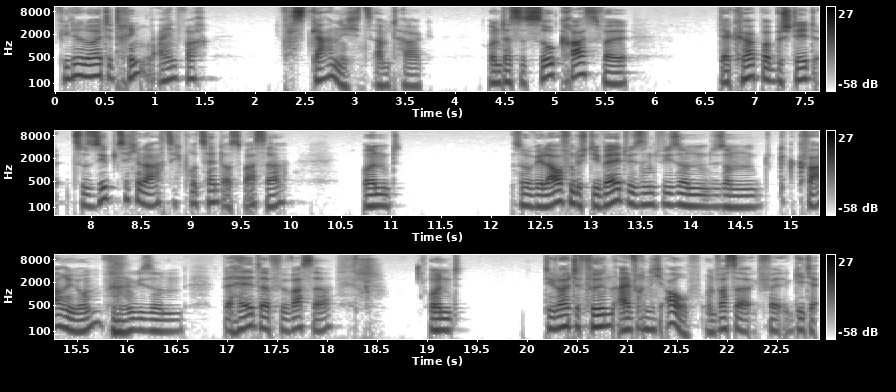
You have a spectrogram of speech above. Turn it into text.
Viele Leute trinken einfach fast gar nichts am Tag. Und das ist so krass, weil der Körper besteht zu 70 oder 80 Prozent aus Wasser und so, wir laufen durch die Welt, wir sind wie so ein, so ein Aquarium, wie so ein Behälter für Wasser. Und die Leute füllen einfach nicht auf. Und Wasser geht ja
